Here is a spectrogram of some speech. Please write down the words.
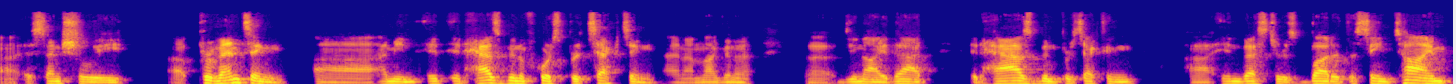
uh, essentially preventing I mean, it, it has been, of course, protecting, and I'm not going to uh, deny that. It has been protecting uh, investors, but at the same time,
